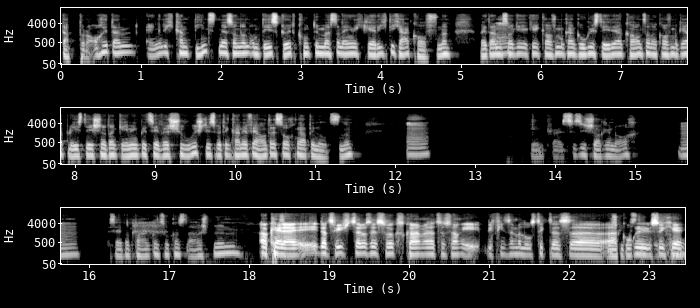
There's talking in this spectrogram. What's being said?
Da brauche ich dann eigentlich keinen Dienst mehr, sondern um das Geld konnte man es dann eigentlich gleich richtig auch kaufen. Ne? Weil dann mhm. sage ich, okay, ich kaufe mir keinen Google Stadia-Account, sondern kaufe mir gleich Playstation oder ein Gaming-PC, weil es schon wurscht ist, weil den kann ich für andere Sachen auch benutzen. Ne? Mhm. Game Prices, ich schaue gleich nach. Mhm. Cyberpunk und so kannst du auch spielen. Okay, in der Zwischenzeit, was ich sagst, kann ich mir dazu sagen, ich, ich finde es immer lustig, dass äh, Google solche,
